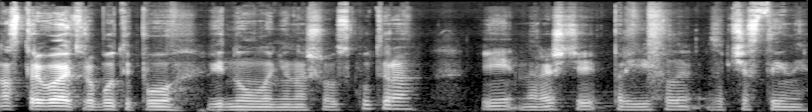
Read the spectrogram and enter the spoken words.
Нас тривають роботи по відновленню нашого скутера. І нарешті приїхали запчастини.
